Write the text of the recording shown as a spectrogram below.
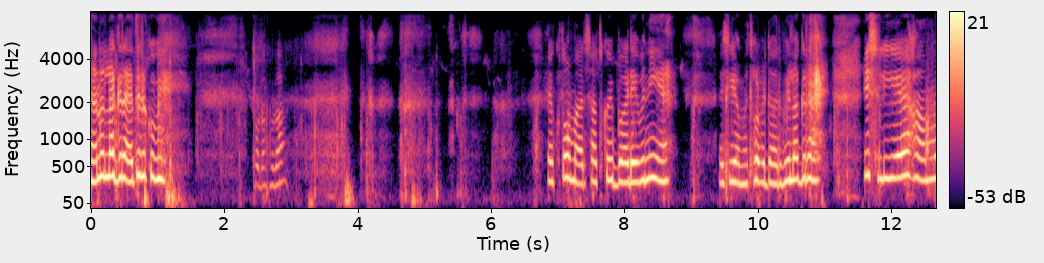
है ना? लग रहा है तेरे को भी। थोड़ा थोड़ा एक तो हमारे साथ कोई बड़े भी नहीं है इसलिए हमें थोड़ा डर भी लग रहा है। इसलिए हम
